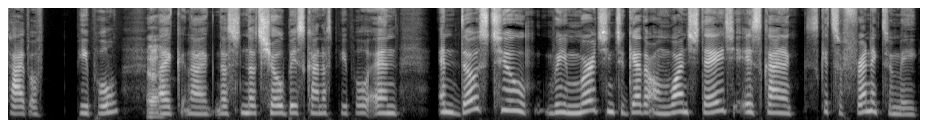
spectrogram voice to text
type of people, Yeah. like like that's not showbiz kind of people, and and those two really merging together on one stage is kind of schizophrenic to me,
